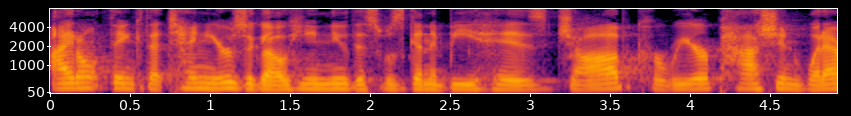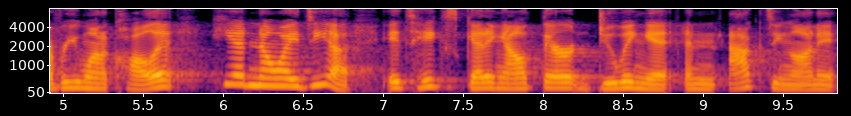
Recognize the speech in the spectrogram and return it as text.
I don't think that 10 years ago he knew this was going to be his job, career, passion, whatever you want to call it. He had no idea. It takes getting out there, doing it, and acting on it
